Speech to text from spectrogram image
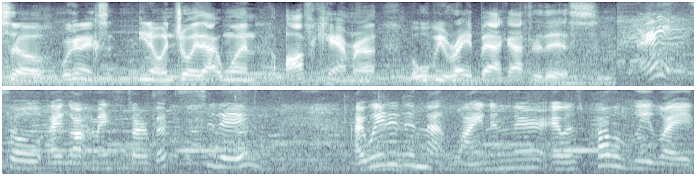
So we're gonna you know enjoy that one off camera, but we'll be right back after this. All right, so I got my Starbucks today. I waited in that line in there. It was probably like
